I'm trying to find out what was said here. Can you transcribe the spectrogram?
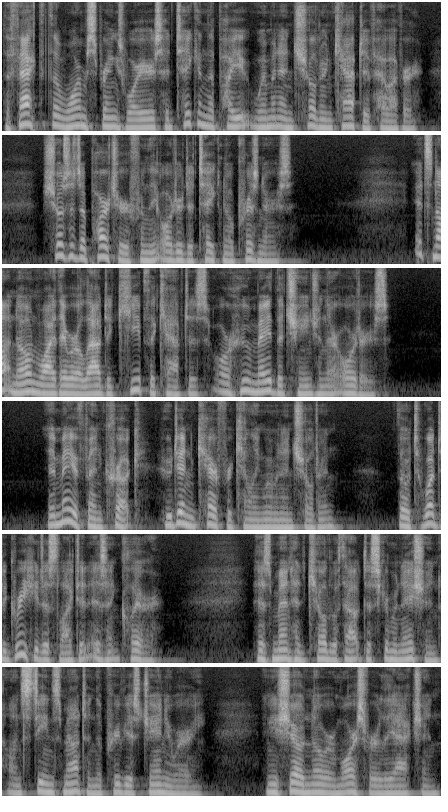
The fact that the Warm Springs warriors had taken the Paiute women and children captive, however, shows a departure from the order to take no prisoners. It's not known why they were allowed to keep the captives or who made the change in their orders. It may have been Crook, who didn't care for killing women and children, though to what degree he disliked it isn't clear. His men had killed without discrimination on Steen's Mountain the previous January, and he showed no remorse for the action.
